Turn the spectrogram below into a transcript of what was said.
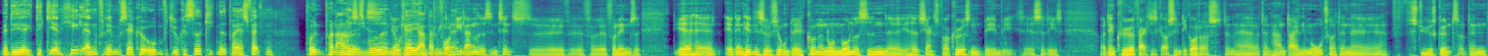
men det, det giver en helt anden fornemmelse af at køre åben, fordi du kan sidde og kigge ned på asfalten på en, på en anderledes Præcis. måde, end jo, man kan du, i andre du biler. får en helt anderledes intens øh, for, fornemmelse. Jeg er den heldige situation, det er kun er nogle måneder siden, øh, jeg havde chance for at køre sådan en BMW Mercedes, og den kører faktisk også egentlig godt også. Den, er, den har en dejlig motor, den er styrer skønt, og den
